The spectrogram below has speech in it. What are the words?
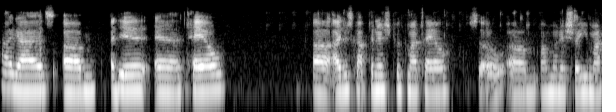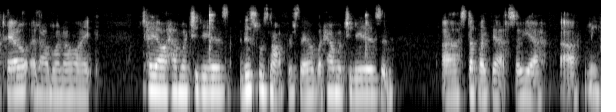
Hi guys. Um, I did a tail. Uh, I just got finished with my tail, so um, I'm gonna show you my tail, and I'm gonna like tell y'all how much it is. This was not for sale, but how much it is, and uh, stuff like that. So yeah, uh, let me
